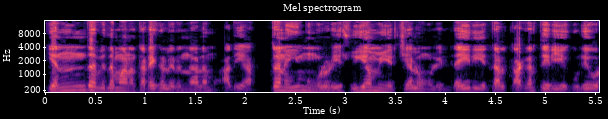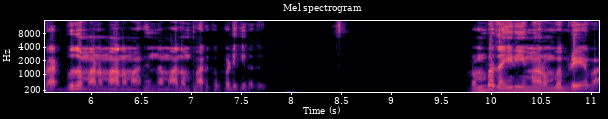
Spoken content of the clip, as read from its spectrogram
எந்த விதமான தடைகள் இருந்தாலும் அதை அத்தனையும் உங்களுடைய சுய முயற்சியால் உங்களுடைய தைரியத்தால் தகர்த்தெறியக்கூடிய ஒரு அற்புதமான மாதமாக இந்த மாதம் பார்க்கப்படுகிறது. ரொம்ப தைரியமா ரொம்ப பிரேவா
